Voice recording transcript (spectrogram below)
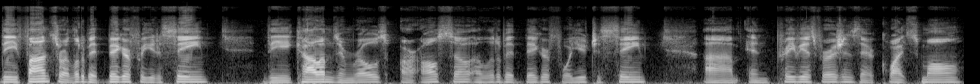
the fonts are a little bit bigger for you to see. The columns and rows are also a little bit bigger for you to see. Um, in previous versions, they're quite small,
